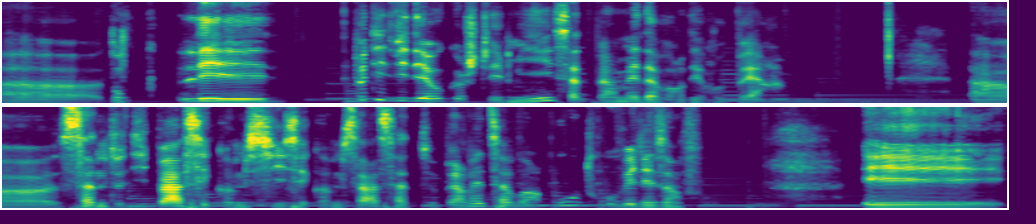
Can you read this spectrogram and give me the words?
Euh, donc, les petites vidéos que je t'ai mis, ça te permet d'avoir des repères ça ne te dit pas c'est comme si, c'est comme ça, ça te permet de savoir où trouver les infos. Et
